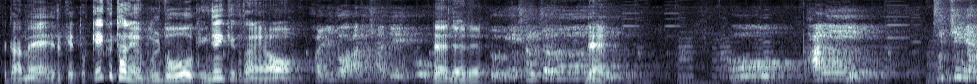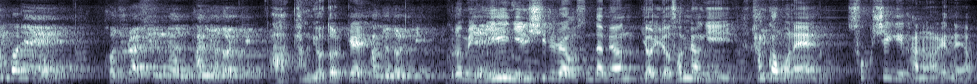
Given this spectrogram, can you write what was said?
그 다음에 이렇게 또 깨끗하네요. 물도 굉장히 깨끗하네요. 관리도 아주 잘 돼 있고. 네네네. 여기 장점은 네. 어 방이 두 팀이 한 번에 거주를 할수 있는 8개. 아, 방 8개? 방 8개. 그러면 예. 2인 1실이라고 쓴다면 16명이 한꺼번에 숙식이 가능하겠네요.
